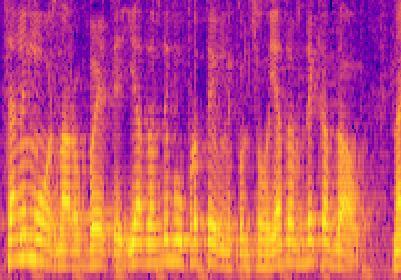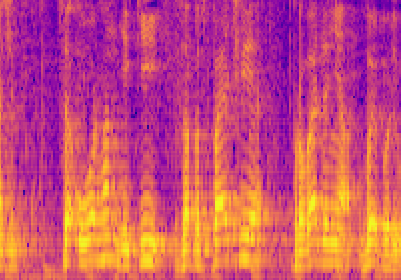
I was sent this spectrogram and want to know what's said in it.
Це не можна робити. Я завжди був противником цього. Я завжди казав, значить, це орган, який забезпечує проведення виборів.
